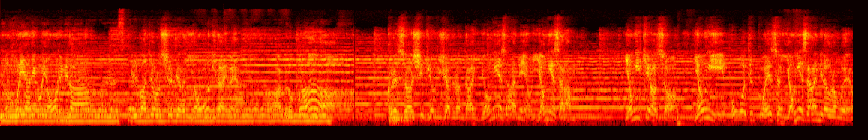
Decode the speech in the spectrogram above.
이건 혼이 아니고 영혼입니다. 일반적으로 쓸 때는 영혼이다 이거야. 아 그렇구나. 그래서 시편 기자들은 다 영의 사람이에요. 영의 사람 영이 깨어서 영이 보고 듣고 해서 영의 사람이라 그런 거예요.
